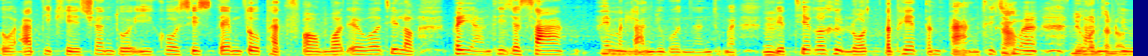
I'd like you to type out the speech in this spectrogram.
ตัวแอปพลิเคชันตัวอีโค y ิสเต็มตัวแพลตฟอร์ม whatever ที่เราพยายามที่จะสร้างให้มัน run อยู่บนนั้นถูกไหมเปรียบเทียบก็คือรถประเภทต่าง ๆ ที่จะครับมาอยู่บรันถนนอยู่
